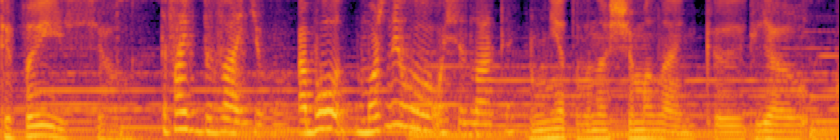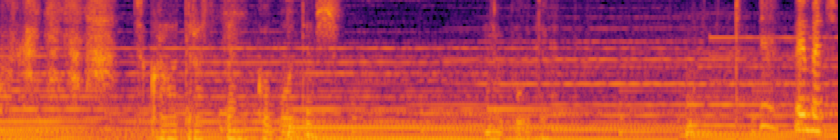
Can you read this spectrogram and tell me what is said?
Дивися. Давай вбивай його. Або можна його осідлати? Ні, воно ще маленьке. Для Курка, сюди. цукрову тростинку будеш? Не буде. Вибач.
